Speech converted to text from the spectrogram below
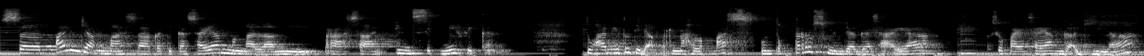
sepanjang masa ketika saya mengalami perasaan insignificant, Tuhan itu tidak pernah lepas untuk terus menjaga saya supaya saya nggak gila,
